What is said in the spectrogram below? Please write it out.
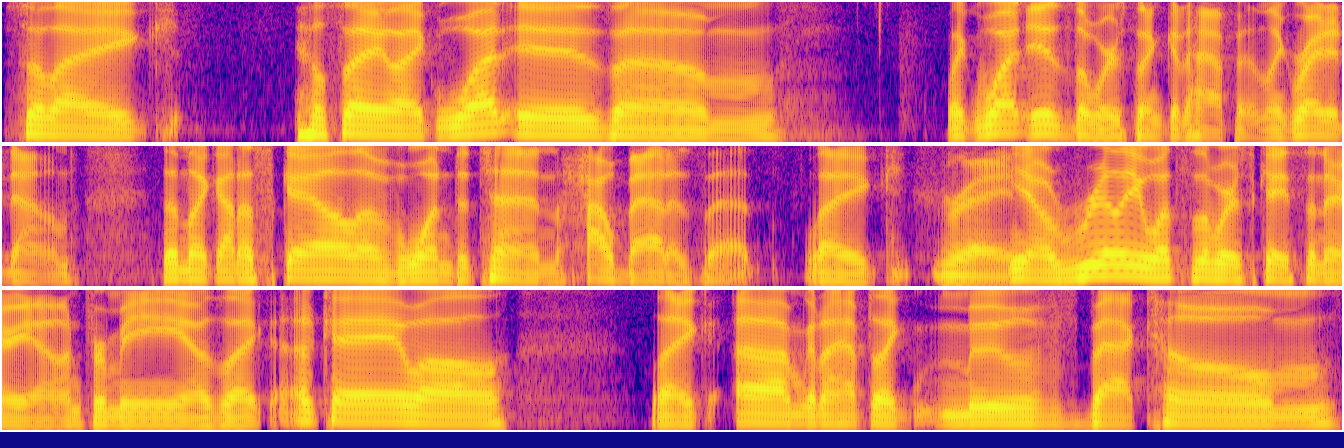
so like he'll say like, what is um, like what is the worst thing could happen? Like write it down. Then like on a scale of one to ten, how bad is that? Like Right. you know, really, what's the worst case scenario? And for me, I was like, okay, well, like uh, I'm gonna have to like move back home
